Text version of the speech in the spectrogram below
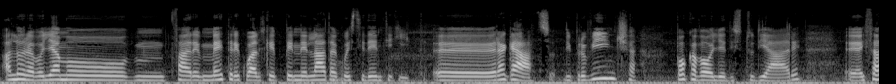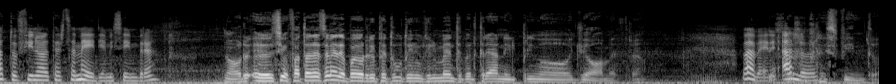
Allora vogliamo mh, fare, mettere qualche pennellata a questi identikit. Eh, ragazzo di provincia, poca voglia di studiare, eh, hai fatto fino alla terza media, mi sembra? No, eh, sì, ho fatto la terza media e poi ho ripetuto inutilmente per tre anni il primo geometra. Va bene, allora spinto,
